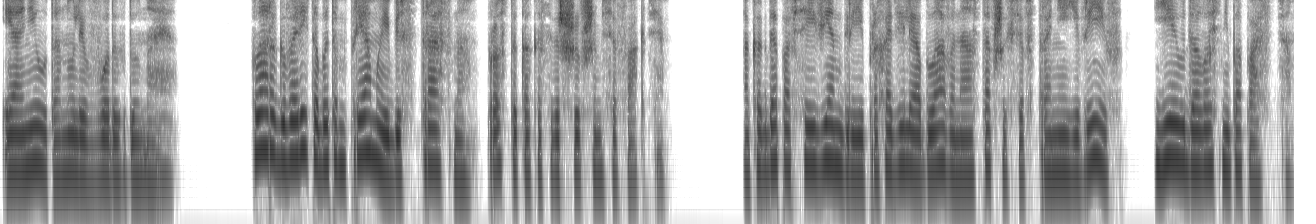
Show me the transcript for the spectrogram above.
и они утонули в водах Дуная. Клара говорит об этом прямо и бесстрастно, просто как о свершившемся факте. А когда по всей Венгрии проходили облавы на оставшихся в стране евреев, ей удалось не попасться.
